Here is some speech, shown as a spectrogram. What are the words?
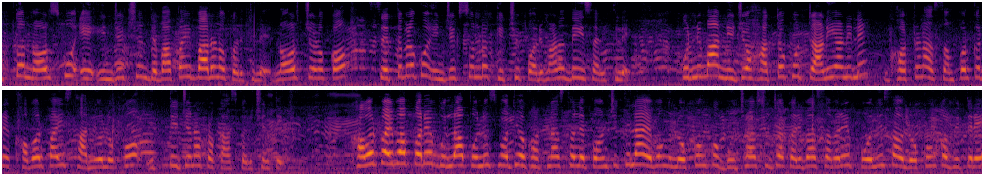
ଉକ୍ତ ନର୍ସକୁ ଏ ଇଞ୍ଜେକ୍ସନ୍ ଦେବା ପାଇଁ ବାରଣ କରିଥିଲେ ନର୍ସ ଜଣକ ସେତେବେଳକୁ ଇଞ୍ଜେକ୍ସନ୍ର କିଛି ପରିମାଣ ଦେଇସାରିଥିଲେ ପୂର୍ଣ୍ଣିମା ନିଜ ହାତକୁ ଟାଣି ଆଣିଲେ ଘଟଣା ସମ୍ପର୍କରେ ଖବର ପାଇ ସ୍ଥାନୀୟ ଲୋକ ଉତ୍ତେଜନା ପ୍ରକାଶ କରିଛନ୍ତି খবর পাইবা পরে বুর্লা পুলিশ মধ্য ঘটনাস্থলে পৌঁছিলা এবং লোকঙ্ক বুঝাসুঝা করা সময় পুলিশ আর লোকঙ্ক ভিতরে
